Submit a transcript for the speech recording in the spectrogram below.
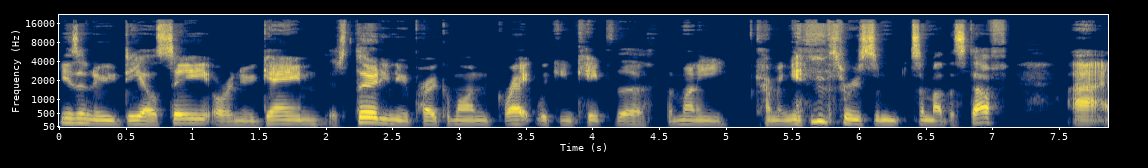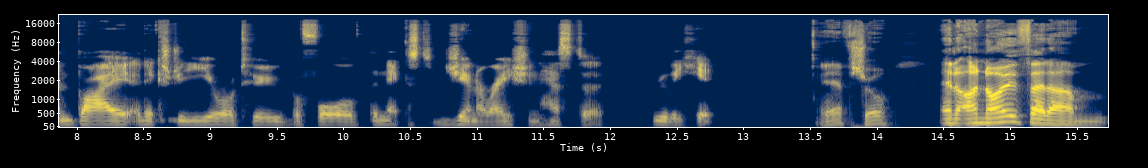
here's a new DLC or a new game. There's 30 new Pokemon. Great, we can keep the the money coming in through some some other stuff, uh, and buy an extra year or two before the next generation has to really hit. Yeah, for sure. And I know that um,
